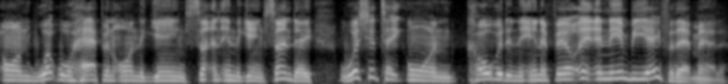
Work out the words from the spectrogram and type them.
on what will happen on the game in the game Sunday. What's your take on COVID in the NFL and the NBA for that matter?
